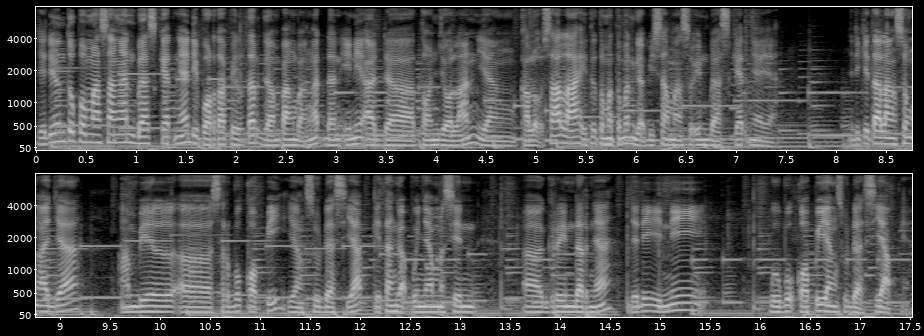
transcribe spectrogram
Jadi untuk pemasangan basketnya di portafilter gampang banget dan ini ada tonjolan yang kalau salah itu teman-teman nggak bisa masukin basketnya ya. Jadi kita langsung aja ambil uh, serbuk kopi yang sudah siap. Kita nggak punya mesin uh, grindernya, jadi ini bubuk kopi yang sudah siap ya.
